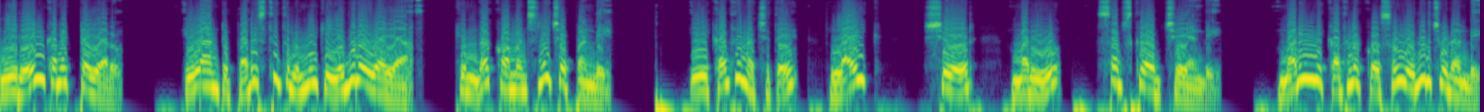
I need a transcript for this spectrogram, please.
మీరేం కనెక్ట్ అయ్యారు? ఇలాంటి పరిస్థితులు మీకు ఎదురయ్యాయా? కింద కామెంట్స్లో చెప్పండి. ఈ కథ నచ్చితే లైక్ షేర్ మరియు సబ్స్క్రైబ్ చేయండి. మరిన్ని కథల కోసం ఎదురుచూడండి.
